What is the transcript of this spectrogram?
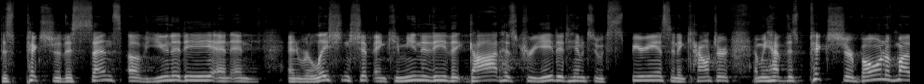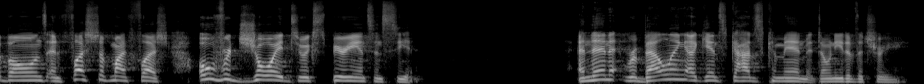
This picture, this sense of unity and, and, and relationship and community that God has created him to experience and encounter. And we have this picture, bone of my bones and flesh of my flesh, overjoyed to experience and see it. And then rebelling against God's commandment don't eat of the tree.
